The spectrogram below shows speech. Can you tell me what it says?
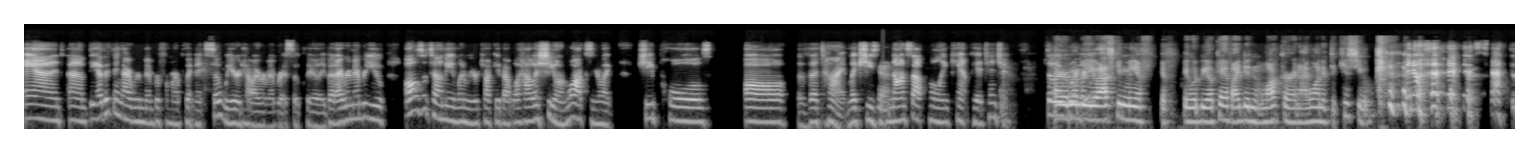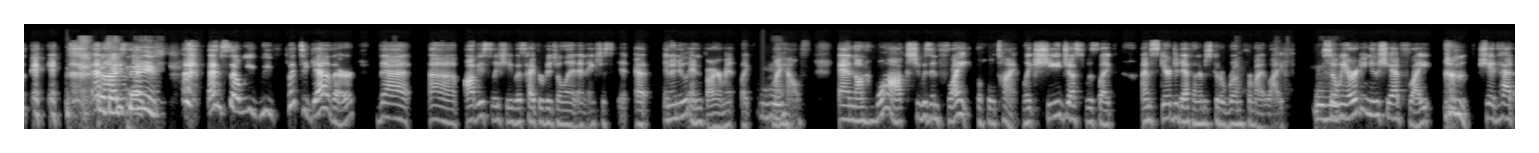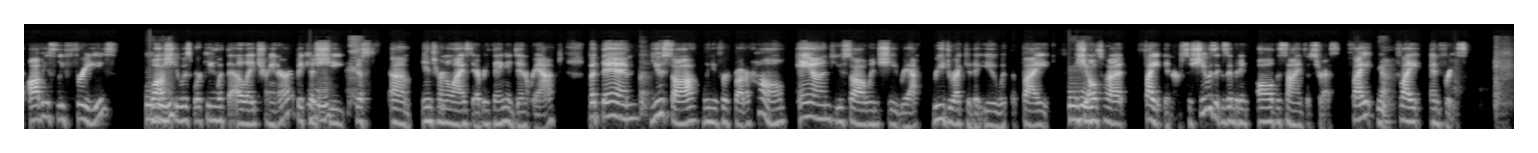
And um, the other thing I remember from our appointment, so weird how I remember it so clearly, but I remember you also telling me when we were talking about, well, how is she on walks? And you're like, she pulls all the time. Like she's yeah. nonstop pulling, can't pay attention. So I remember you asking me if if it would be okay if I didn't walk her and I wanted to kiss you. I know exactly. And I said, and so we we put together that uh, obviously she was hyper vigilant and anxious at, in a new environment like mm-hmm. my house and on walks she was in flight the whole time like she just was like i'm scared to death and i'm just going to run for my life mm-hmm. so we already knew she had flight she had had obviously freeze mm-hmm. while she was working with the la trainer because mm-hmm. she just um, internalized everything and didn't react but then you saw when you first brought her home and you saw when she react redirected at you with the bite she mm-hmm. also had fight in her. So she was exhibiting all the signs of stress fight, yeah. flight, and freeze.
